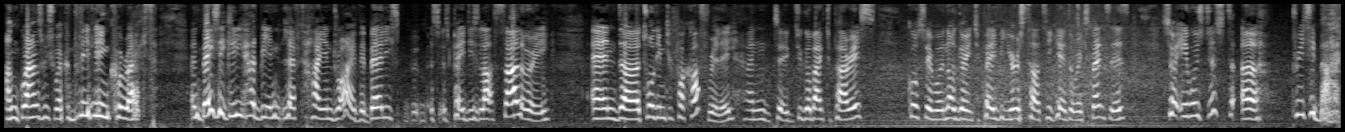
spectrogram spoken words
on grounds which were completely incorrect. And basically, he had been left high and dry. They barely paid his last salary and uh, told him to fuck off, really, and to, to go back to Paris course, they were not going to pay the Eurostar ticket or expenses. So it was just uh, pretty bad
